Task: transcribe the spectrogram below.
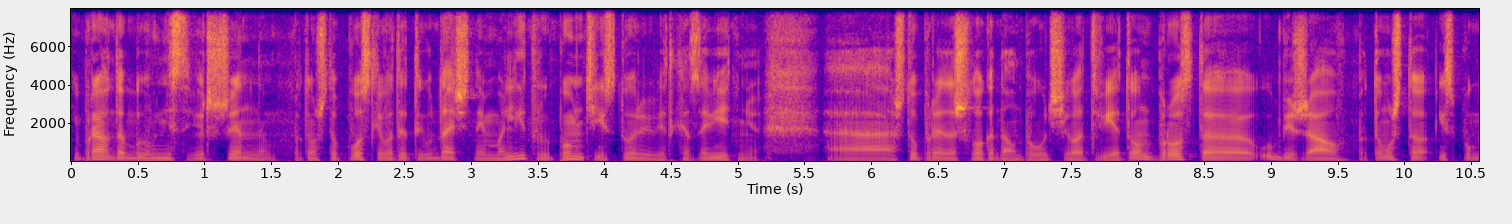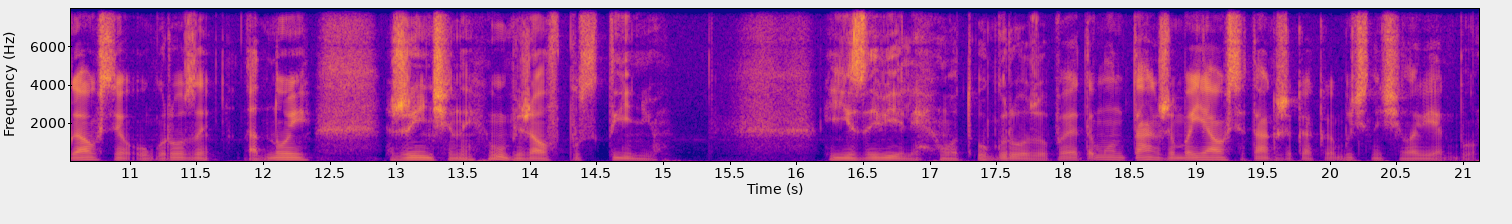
и правда был несовершенным, потому что после вот этой удачной молитвы, помните историю ветхозаветнюю, а, что произошло, когда он получил ответ? Он просто убежал, потому что испугался угрозы одной женщины, убежал в пустыню. Иезавели, вот угрозу. Поэтому он также боялся, так же, как обычный человек был.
